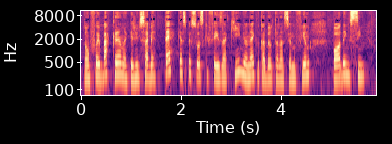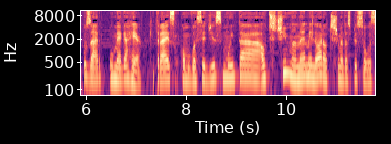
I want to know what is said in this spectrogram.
Então foi bacana que a gente sabe até que as pessoas que fez a químio, né, que o cabelo está nascendo fino, podem sim usar o mega hair, que traz, como você diz, muita autoestima, né? Melhor autoestima das pessoas.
